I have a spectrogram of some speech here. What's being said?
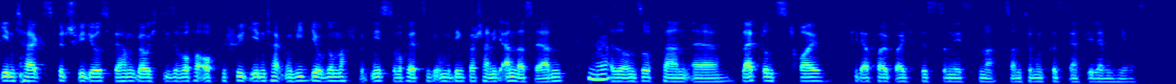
jeden Tag Spitch-Videos. Wir haben, glaube ich, diese Woche auch gefühlt jeden Tag ein Video gemacht. Wird nächste Woche jetzt nicht unbedingt wahrscheinlich anders werden. Ja. Also insofern äh, bleibt uns treu. Viel Erfolg euch. Bis zum nächsten Mal. Das waren Tim und Christian. Viel Heroes.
